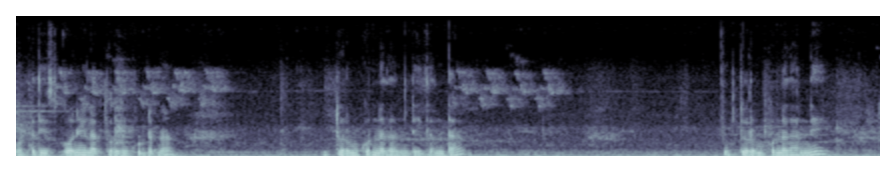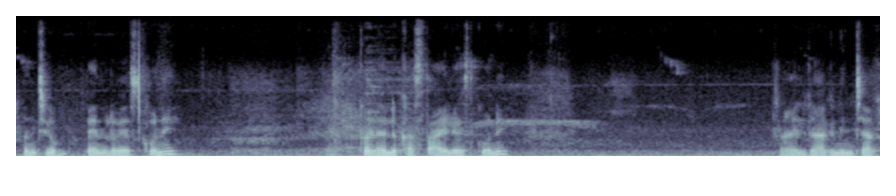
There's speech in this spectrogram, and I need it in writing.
పొట్టు తీసుకొని ఇలా తురుముకుంటున్నా. తురుముకున్నదండి ఇదంతా. తురుముకున్నదాన్ని మంచిగా పెన్లో వేసుకొని కడాయిలో కాస్త ఆయిల్ వేసుకొని ఆయిల్ కాగనించాక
